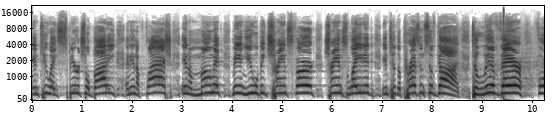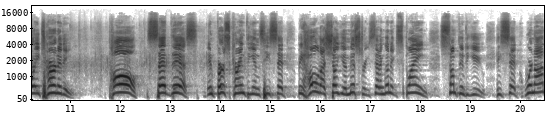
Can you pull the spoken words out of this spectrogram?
into a spiritual body. And in a flash, in a moment, man, you will be transferred, translated into the presence of God to live there for eternity. Paul said this in First Corinthians, he said, Behold, I show you a mystery. He said, I'm going to explain something to you. He said, We're not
